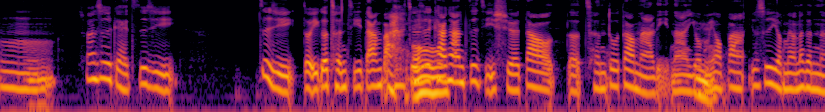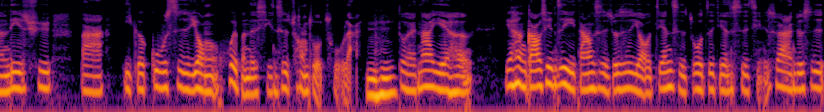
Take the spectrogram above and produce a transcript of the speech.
嗯，算是给自己自己的一个成绩单吧，就是看看自己学到的程度到哪里，那有没有办，就是有没有那个能力去把一个故事用绘本的形式创作出来。嗯哼，对，那也很。也很高兴自己当时就是有坚持做这件事情，虽然就是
